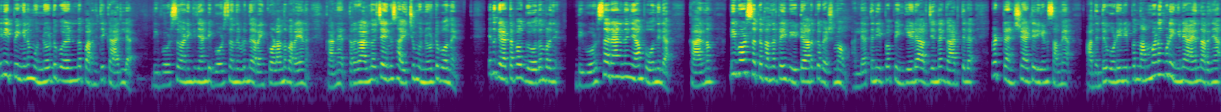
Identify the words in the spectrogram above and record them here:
ഇനി ഇപ്പം ഇങ്ങനെ മുന്നോട്ട് പോയെന്ന് പറഞ്ഞിട്ട് കാര്യമില്ല. ഡിവോഴ്സ് വേണമെങ്കിൽ ഞാൻ ഡിവോഴ്സ് തന്നു ഇറങ്ങിക്കോളാം എന്ന് പറയാണ്. കാരണം എത്ര കാലം എന്ന് വെച്ചാൽ ഇങ്ങനെ സഹിച്ചു മുന്നോട്ട് പോകുന്നേ ഇത് കേട്ടപ്പോൾ ഗൗതം പറഞ്ഞു ഡിവോഴ്സ് തരാനൊന്നും ഞാൻ പോകുന്നില്ല. കാരണം ഡിവോഴ്സ് ഒക്കെ തന്നിട്ട് ഈ വീട്ടുകാർക്ക് വിഷമം. അല്ലെ തന്നെ ഇപ്പൊ പിങ്കിയുടെ അർജുന്റെ കാര്യത്തിൽ ഇവിടെ ടെൻഷൻ ആയിട്ടിരിക്കുന്ന സമയം. അതിന്റെ കൂടെ ഇനിയിപ്പോ നമ്മളും കൂടെ ഇങ്ങനെ ആയെന്നറിഞ്ഞാൽ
